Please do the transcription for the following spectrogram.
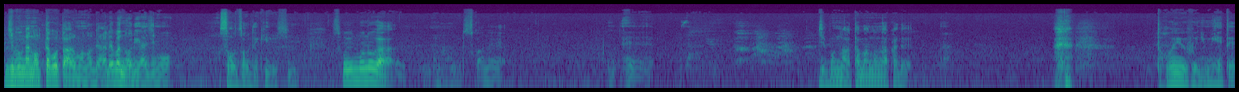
自分が乗ったことあるものであれば乗り味も想像できるしそういうものが何ですかね、えー、自分の頭の中で どういうふうに見えて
